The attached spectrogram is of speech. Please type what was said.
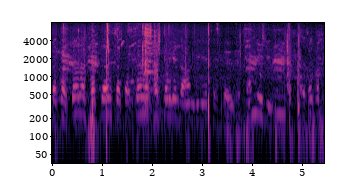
सतहत्तर अठहत्तर सतहत्तर अठहत्तर के दाम दिए समझे जी? ऐसा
